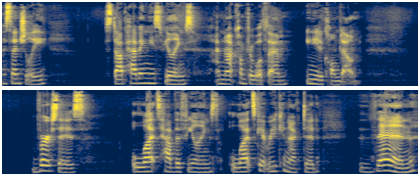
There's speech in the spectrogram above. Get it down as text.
essentially, stop having these feelings. I'm not comfortable with them. You need to calm down. Versus, let's have the feelings, let's get reconnected. Then,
